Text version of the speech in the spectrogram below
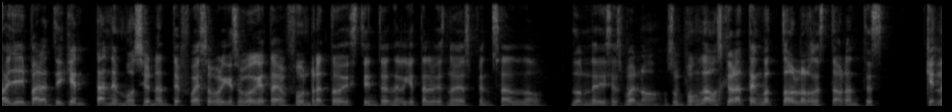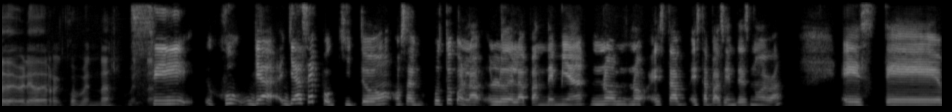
Oye, ¿y para ti qué tan emocionante fue eso? Porque supongo que también fue un reto distinto en el que tal vez no habías pensado, donde dices, bueno, supongamos que ahora tengo todos los restaurantes, ¿qué le debería de recomendar? Sí, ya, ya hace poquito, o sea, justo con lo de la pandemia, no, no, esta, esta paciente es nueva, este,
